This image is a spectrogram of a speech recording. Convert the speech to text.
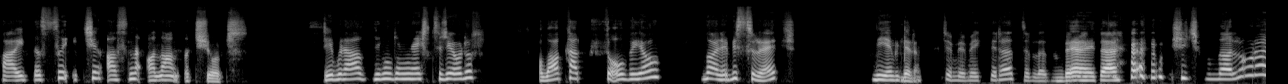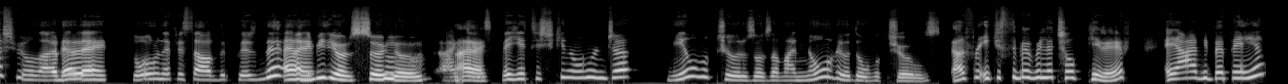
faydası için aslında alan açıyoruz. İşte biraz dinginleştiriyoruz. Psikoloğa katkısı oluyor. Böyle bir süreç diyebilirim. Bebekleri hatırladım. Bebekler hiç bunlarla uğraşmıyorlar. Böyle Evet. doğru nefes aldıklarını hani Evet. biliyoruz, söylüyoruz herkes. Evet. Ve yetişkin olunca niye unutuyoruz o zaman? Ne oluyor da unutuyoruz? Aslında ikisi birbirine çok girift. Eğer bir bebeğin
